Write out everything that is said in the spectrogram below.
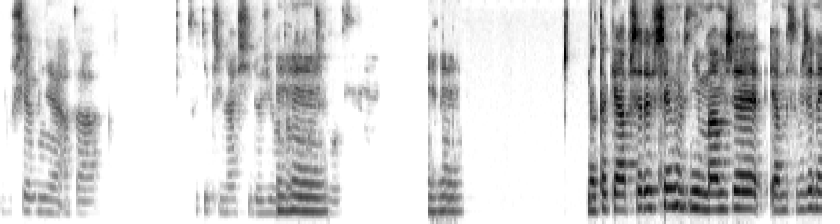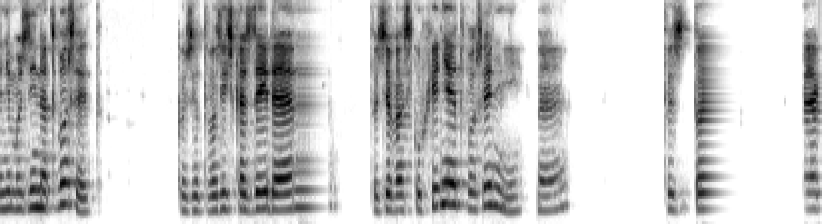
duševně a tak. Co ti přináší do života mm-hmm. tvořivost? Mm-hmm. No tak já především vnímám, že já myslím, že není možné netvořit. Jako, že tvoříš každý den. To, že vaš kuchyně je tvoření, ne? To, to je jak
